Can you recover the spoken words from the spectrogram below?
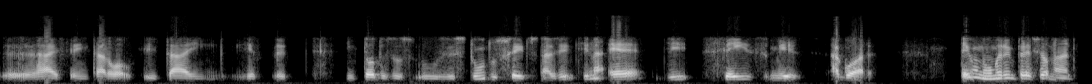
uh, Heisen e Carol, que está em, em todos os, os estudos feitos na Argentina, é de seis meses. Agora, tem um número impressionante.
